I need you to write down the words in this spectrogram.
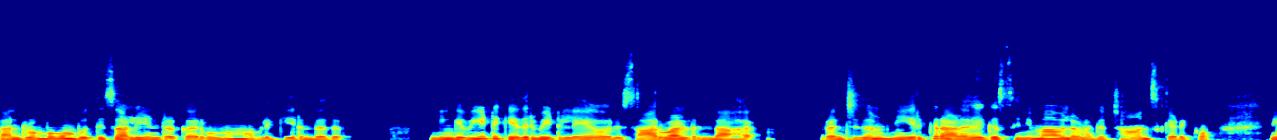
தான் ரொம்பவும் புத்திசாலி என்ற கர்வமும் அவளுக்கு இருந்தது. எங்க வீட்டுக்கு எதிர் வீட்டிலே ஒரு சார்வாள் இருந்தாக. ரஞ்சிதம் நீ இருக்கிற அழகுக்கு சினிமாவில் உனக்கு சான்ஸ் கிடைக்கும். நீ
